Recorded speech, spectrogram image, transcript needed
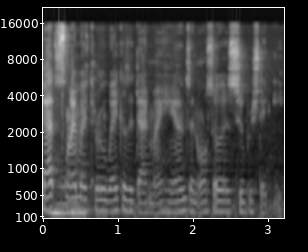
that slime I threw away because it dyed my hands and also is super sticky.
